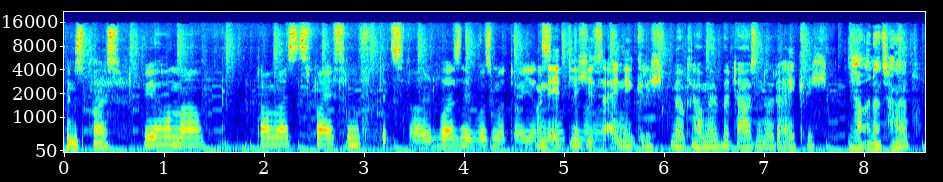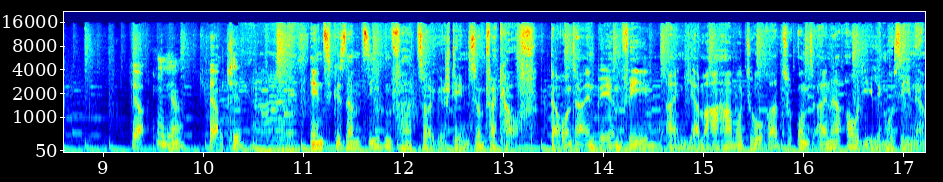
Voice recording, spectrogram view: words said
Mindestpreis? Wir haben auch damals 2,5 bezahlt. Weiß nicht, was wir da jetzt Und etliches genau haben. eingekriegt. Wir haben über 1000 Euro eingekriegt. Ja, anderthalb? Ja. Ja? Ja. Okay. Insgesamt sieben Fahrzeuge stehen zum Verkauf. Darunter ein BMW, ein Yamaha-Motorrad und eine Audi-Limousine.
